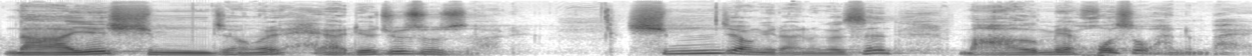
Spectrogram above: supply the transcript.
나의 심정을 헤아려 주소서. 심정이라는 것은 마음에 호소하는 바예요.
